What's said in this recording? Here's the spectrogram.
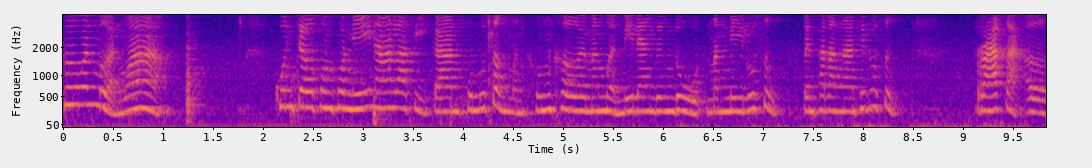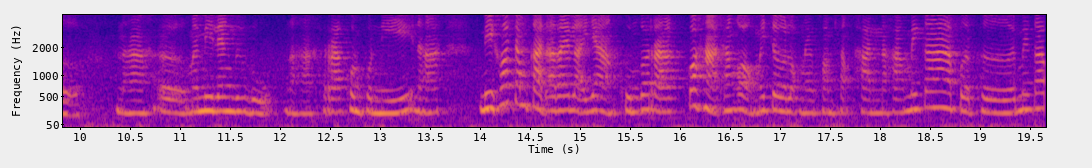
คือมันเหมือนว่า คุณเจอคนคนนี้นะราศีการคุณรู้สึกเหมือนคุ้นเคย มันเหมือนมีแรงดึงดูด มันมีรู้สึกเป็นพลังงานที่รู้สึกรักอะ่ะ เออนะคะเออมันมีแรงดึงดูดนะคะ รักคนคนนี้นะคะมีข้อจำกัดอะไรหลายอย่าง คุณก็รักก็หาทางออกไม่เจอหรอกในความสัมพันธ์นะคะ ไม่กล้าเปิดเผย ไม่กล้า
